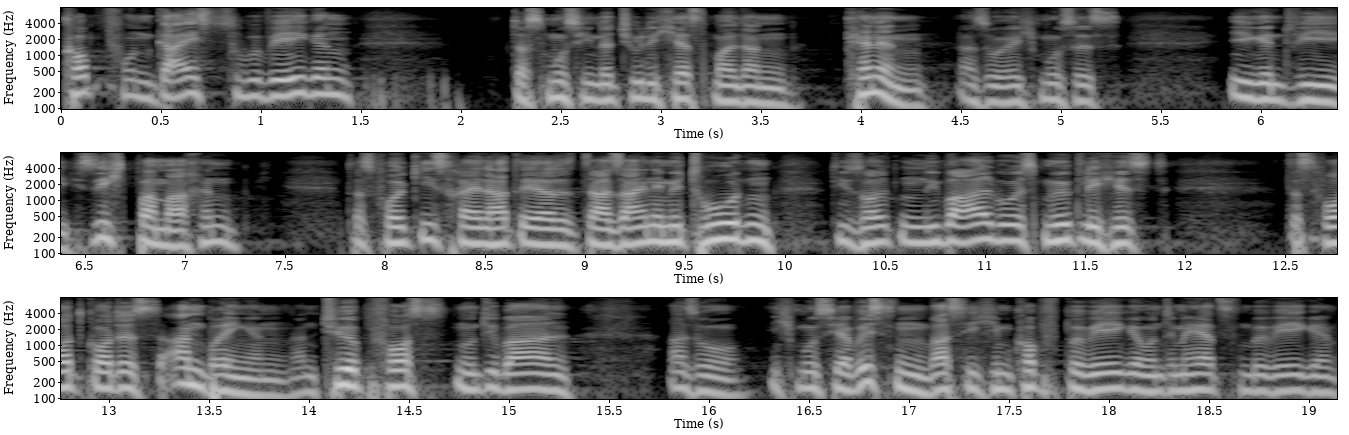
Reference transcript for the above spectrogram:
Kopf und Geist zu bewegen. Das muss ich natürlich erstmal dann kennen. Also ich muss es irgendwie sichtbar machen. Das Volk Israel hatte ja da seine Methoden, die sollten überall, wo es möglich ist, das Wort Gottes anbringen, an Türpfosten und überall. Also ich muss ja wissen, was ich im Kopf bewege und im Herzen bewege.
